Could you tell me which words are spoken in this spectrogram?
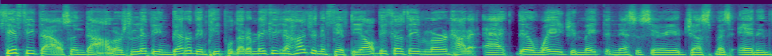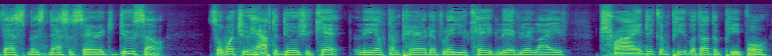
$50,000 living better than people that are making 150 all because they've learned how to act their wage and make the necessary adjustments and investments necessary to do so. So what you have to do is you can't live comparatively. You can't live your life trying to compete with other people.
